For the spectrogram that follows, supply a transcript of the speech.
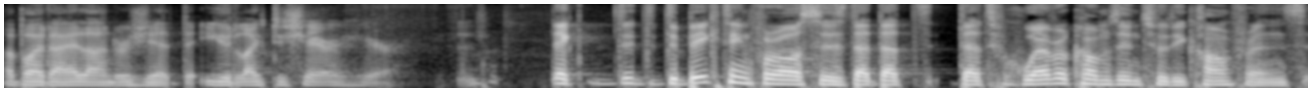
about Islanders yet that you'd like to share here? Like the, the big thing for us is that that that whoever comes into the conference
